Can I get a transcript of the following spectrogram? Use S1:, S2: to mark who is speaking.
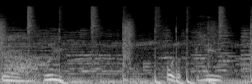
S1: Oh, what a beaut.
